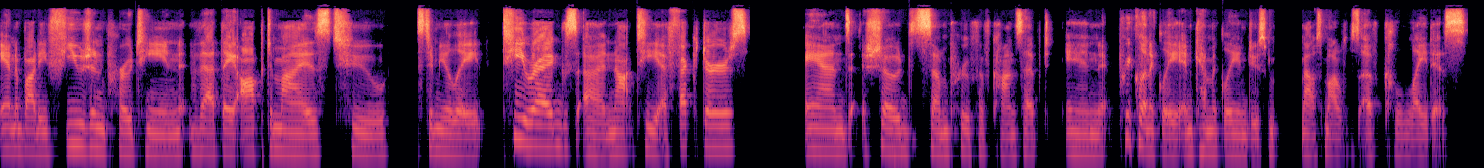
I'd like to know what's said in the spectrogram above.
antibody fusion protein that they optimized to stimulate Tregs, uh, not T effectors, and showed some proof of concept in preclinically and chemically induced mouse models of colitis.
